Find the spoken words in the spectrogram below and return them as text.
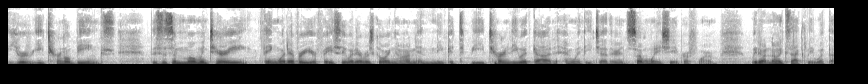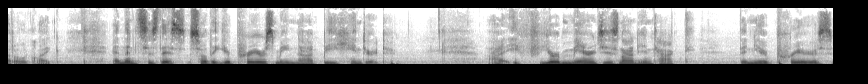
you're eternal beings. This is a momentary thing, whatever you're facing, whatever's going on, and you get to be eternity with God and with each other in some way, shape, or form. We don't know exactly what that'll look like. And then it says this so that your prayers may not be hindered. Uh, if your marriage is not intact, then your prayers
